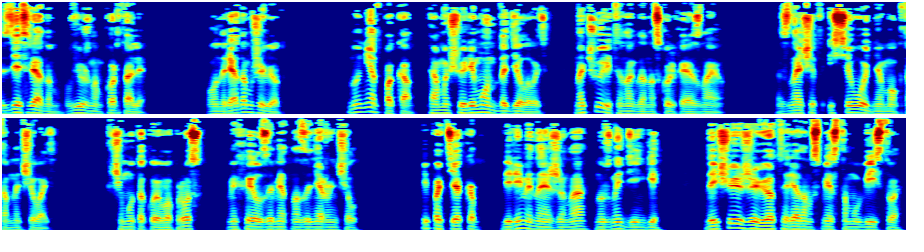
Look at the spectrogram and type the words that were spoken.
Здесь рядом, в южном квартале. Он рядом живет? Ну нет пока, там еще ремонт доделывать. Ночует иногда, насколько я знаю. Значит, и сегодня мог там ночевать. К чему такой вопрос? Михаил заметно занервничал. Ипотека, беременная жена, нужны деньги. Да еще и живет рядом с местом убийства.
